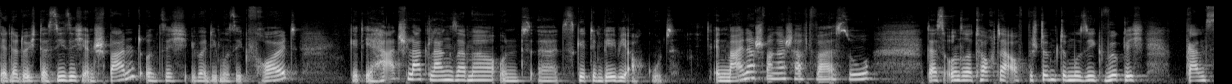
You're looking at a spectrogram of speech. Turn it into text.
Denn dadurch, dass sie sich entspannt und sich über die Musik freut, geht ihr Herzschlag langsamer und es äh, geht dem Baby auch gut. In meiner Schwangerschaft war es so, dass unsere Tochter auf bestimmte Musik wirklich ganz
